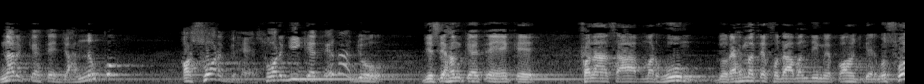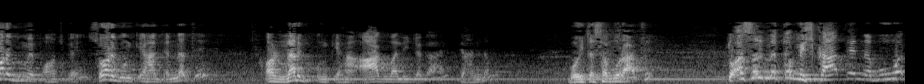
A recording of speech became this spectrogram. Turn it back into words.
نرگ کہتے ہیں جہنم کو اور سورگ ہے۔ سورگی کہتے ہیں نا جو، جسے ہم کہتے ہیں کہ فلاں صاحب مرحوم جو رحمت خدا بندی میں پہنچ گئے، وہ سورگ میں پہنچ گئے۔ سورگ ان کے ہاں جنت ہے۔ اور نرگ ان کے ہاں آگ والی جگہ ہے، جہنم۔ وہی تصورات ہیں۔ تو اصل میں تو مشکات نبوت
